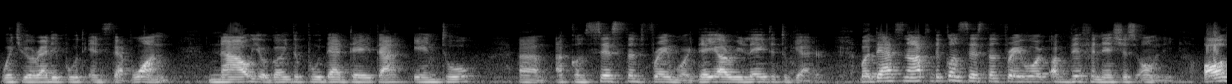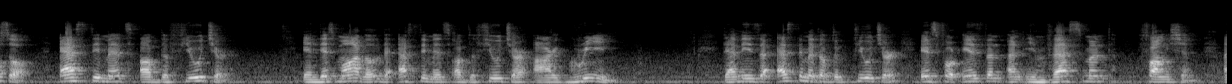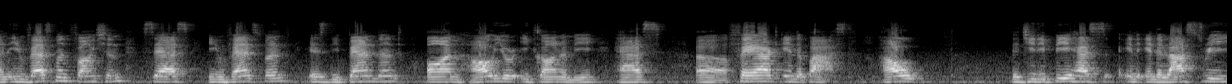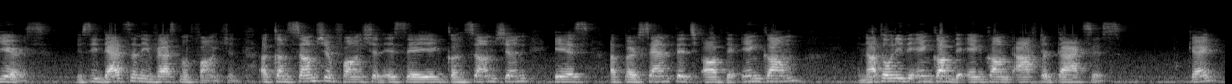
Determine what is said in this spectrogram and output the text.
which we already put in step one. Now you're going to put that data into um, a consistent framework. They are related together. But that's not the consistent framework of definitions only. Also, estimates of the future. In this model, the estimates of the future are green. That means the estimate of the future is, for instance, an investment function. An investment function says investment is dependent on how your economy has uh, fared in the past, how the GDP has in, in the last three years. You see, that's an investment function. A consumption function is saying consumption is a percentage of the income, not only the income, the income after taxes. Okay?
